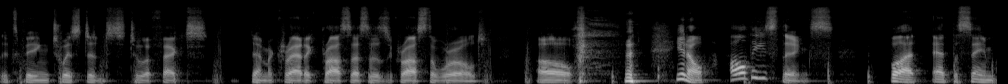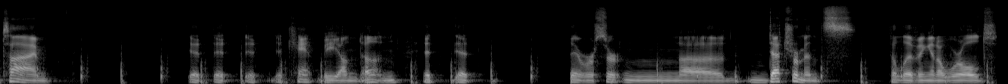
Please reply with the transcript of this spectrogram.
it's being twisted to affect democratic processes across the world. Oh, you know, all these things. But at the same time, it it it, it can't be undone. It it there were certain uh, detriments to living in a world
